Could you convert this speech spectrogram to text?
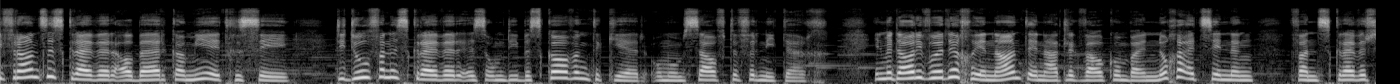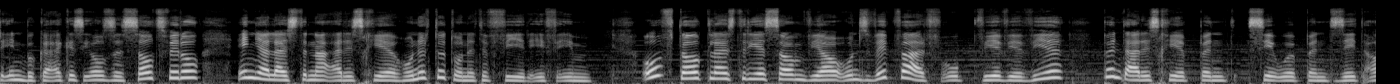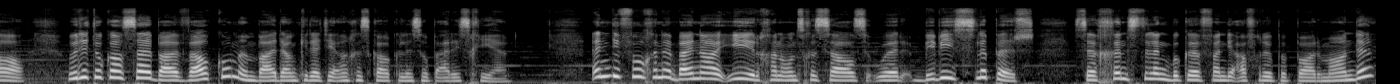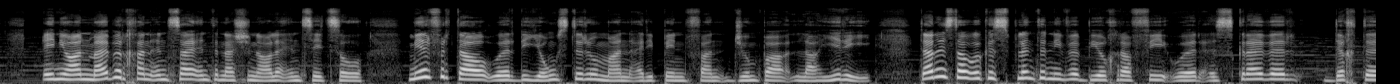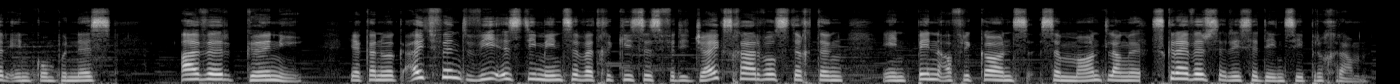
Die Franse skrywer Albert Camus het gesê: "Die doel van 'n skrywer is om die beskawing te keer om homself te vernietig." En met daardie woorde, goeienaand en hartlik welkom by nog 'n uitsending van Skrywers en Boeke. Ek is Elsje Salzwetel en jy luister na RSG 100 tot 104 FM. Of dalk luister jy saam via ons webwerf op www www.rsg.co.za. Hoe dit ook al sê, baie welkom en baie dankie dat jy ingeskakel is op RSG. In die volgende byna 'n uur gaan ons gesels oor Bibi Slippers se gunsteling boeke van die afgelope paar maande en Johan Meiber gaan in sy internasionale insetsel meer vertel oor die jongste roman uit die pen van Jumpa Lahiri. Dan is daar ook 'n splinternuwe biografie oor 'n skrywer digter en komponis Iver Gurney. Jy kan ook uitvind wie is die mense wat gekies is vir die Jakes Gerwel Stichting en Pen Afrikaans se maandlange skrywersresidensieprogram.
